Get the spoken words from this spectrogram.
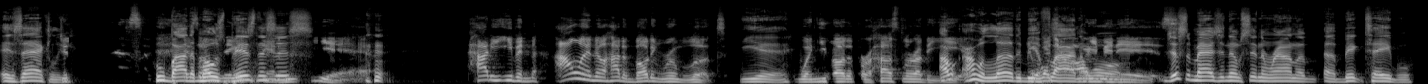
Exactly. Just- Who buy the most businesses? Yeah. how do you even? I want to know how the voting room looked Yeah. when you voted for Hustler of the I, Year. I would love to be and a fly on the wall. is. Just imagine them sitting around a, a big table.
